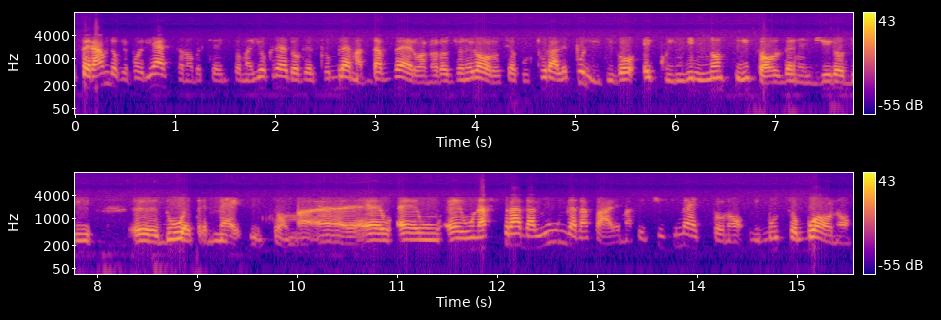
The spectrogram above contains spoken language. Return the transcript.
sperando che poi riescano, perché insomma io credo che il problema davvero, hanno ragione loro, sia culturale e politico e quindi non si risolve nel giro di eh, due o tre mesi, insomma, eh, è, è, un, è una strada lunga da fare, ma se ci si mettono di buzzo buono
